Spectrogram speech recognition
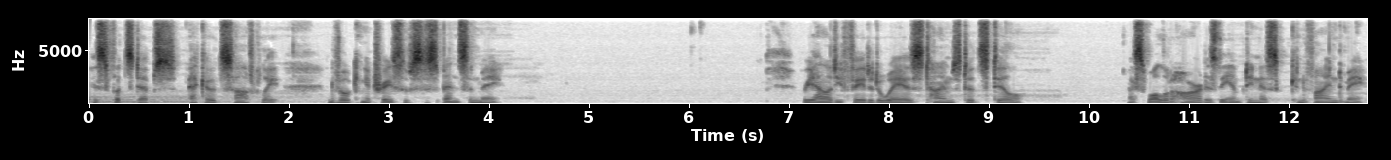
His footsteps echoed softly, invoking a trace of suspense in me. Reality faded away as time stood still. I swallowed hard as the emptiness confined me.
